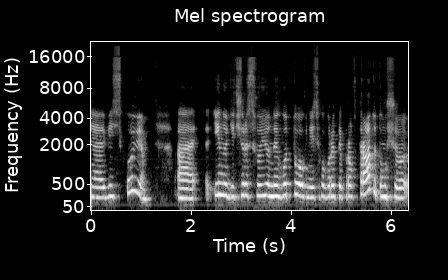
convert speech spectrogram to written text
е, військові Е, іноді через свою неготовність говорити про втрату, тому що,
